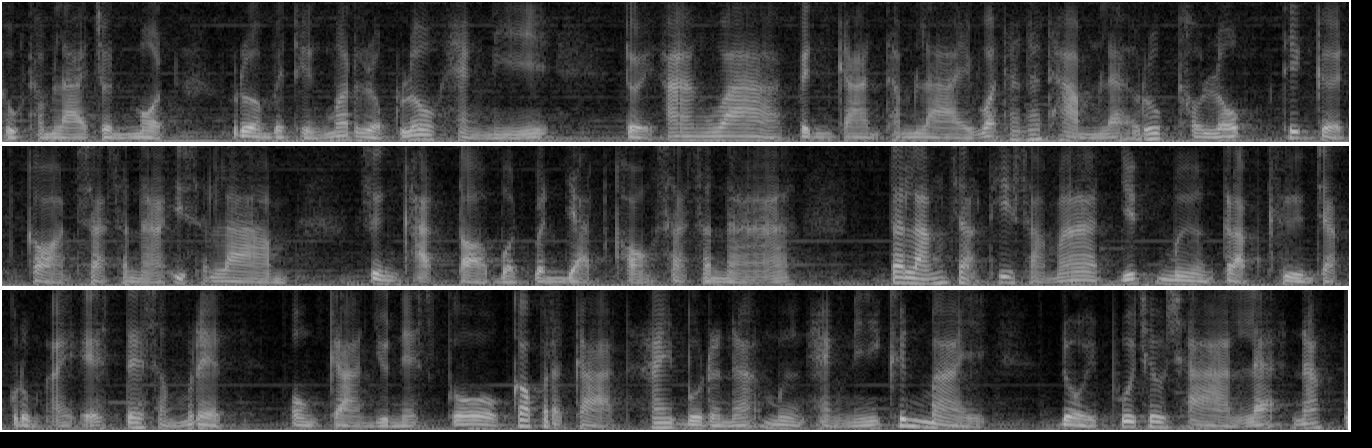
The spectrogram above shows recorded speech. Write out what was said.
ถูกทำลายจนหมด รวมไปถึงมรดกโลกแห่งนี้ โดยอ้างว่าเป็นการทำลายวัฒนธรรมและรูปเคารพที่เกิดก่อนศาสนาอิสลาม ซึ่งขัดต่อบทบัญญัติของศาสนา แต่หลังจากที่สามารถยึดเมืองกลับคืนจากกลุ่ม IS ได้สำเร็จ องค์การยูเนสโกก็ประกาศให้บูรณะเมืองแห่งนี้ขึ้นใหม่ โดยผู้เชี่ยวชาญและนักโบ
